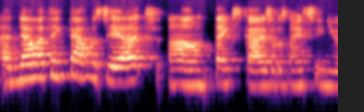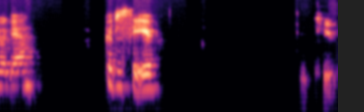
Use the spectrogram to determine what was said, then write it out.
And no, I think that was it. Um, thanks, guys. It was nice seeing you again. Good to see you. Thank you.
